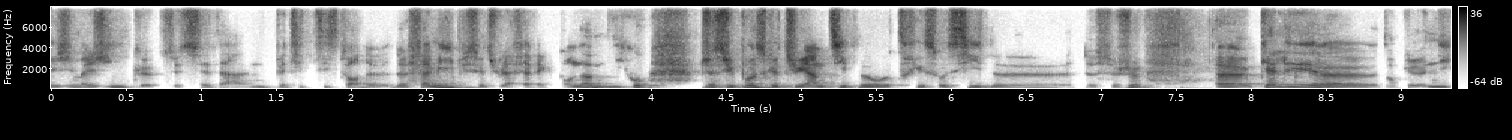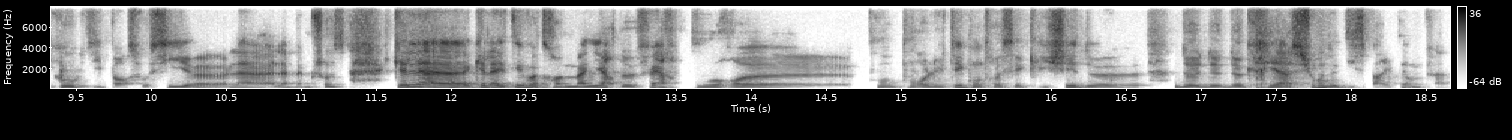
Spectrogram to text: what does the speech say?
j'imagine que c'est une petite histoire de, famille, puisque tu l'as fait avec ton homme, Nico. Je suppose que tu es un petit peu autrice aussi de, ce jeu. quelle est, donc Nico qui pense aussi la, même chose, quelle a, été votre manière de faire pour pour, lutter contre ces clichés de, de, de, création de disparité homme-femme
